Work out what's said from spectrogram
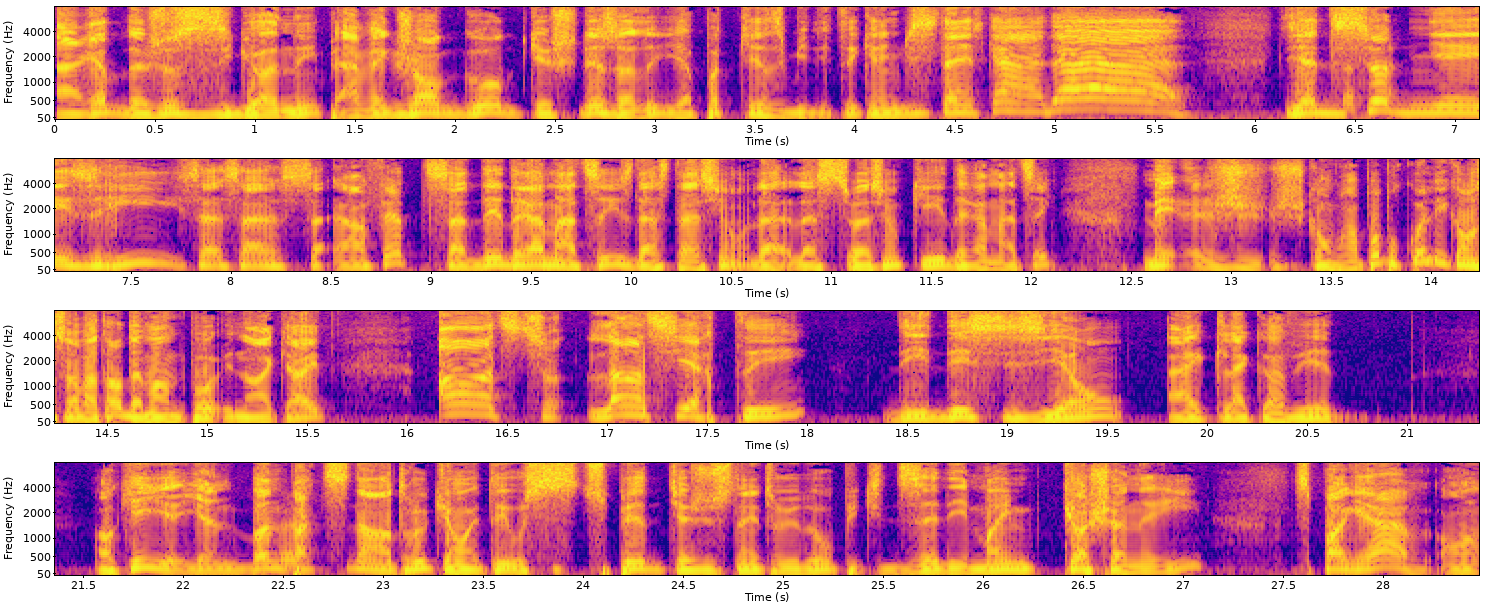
arrêtent de juste zigonner. Puis avec Jacques Gourde, que je suis désolé, il n'y a pas de crédibilité. Quand il dit c'est un scandale, il a dit ça de niaiserie. Ça, ça- ça- en fait, ça dédramatise la, station, la, la situation qui est dramatique. Mais je, je comprends pas pourquoi les conservateurs demandent pas une enquête sur l'entièreté des décisions avec la COVID. OK, il y, a- il y a une bonne partie d'entre eux qui ont été aussi stupides que Justin Trudeau puis qui disaient des mêmes cochonneries. C'est pas grave. On,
